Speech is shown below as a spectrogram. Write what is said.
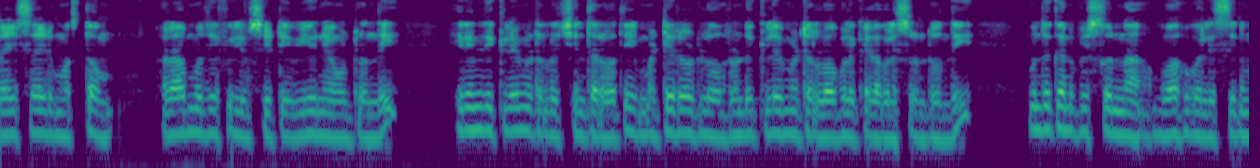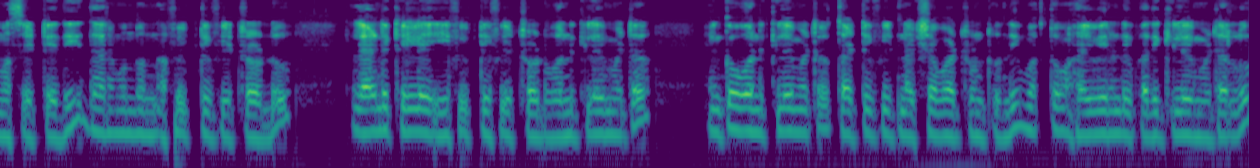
రైట్ సైడ్ మొత్తం రామోజీ ఫిలిం సిటీ వ్యూనే ఉంటుంది. ఎనిమిది కిలోమీటర్లు వచ్చిన తర్వాత ఈ మట్టి రోడ్లో రెండు కిలోమీటర్ల లోపలికి వెళ్ళవలసి ఉంటుంది. ముందు కనిపిస్తున్న బాహుబలి సినిమా సెట్ ఇది దాని ముందు ఉన్న ఫిఫ్టీ ఫీట్ రోడ్డు. ల్యాండ్కి వెళ్ళే ఈ fifty feet road one kilometre. ఇంకో వన్ కిలోమీటర్ థర్టీ ఫీట్ నక్షబాటు ఉంటుంది. మొత్తం హైవే నుండి పది కిలోమీటర్లు.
